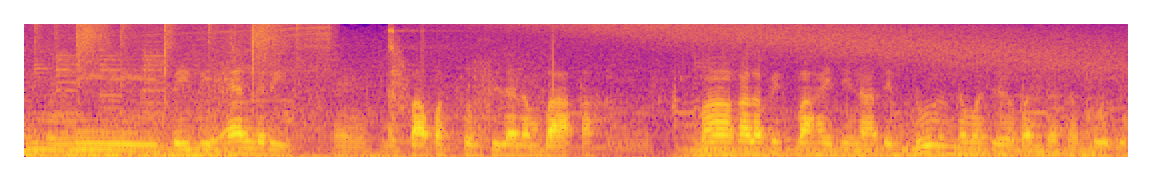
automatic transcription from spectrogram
Yun ni Baby Ellery. Ayun, nagpapastol sila ng baka. Mga kalapit bahay din natin, doon naman sila banda sa dulo.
